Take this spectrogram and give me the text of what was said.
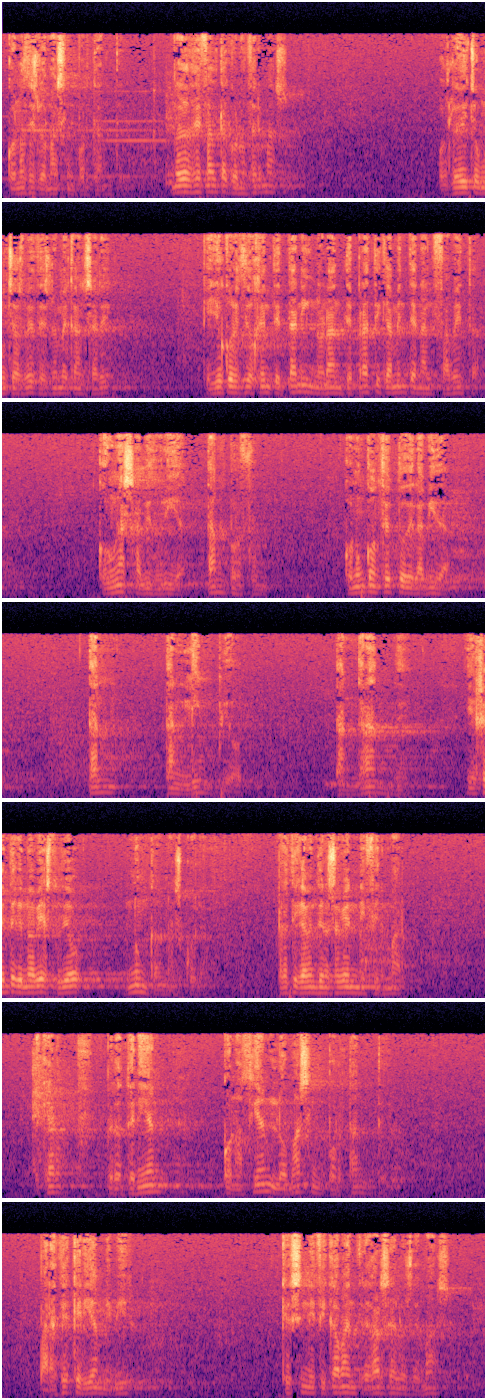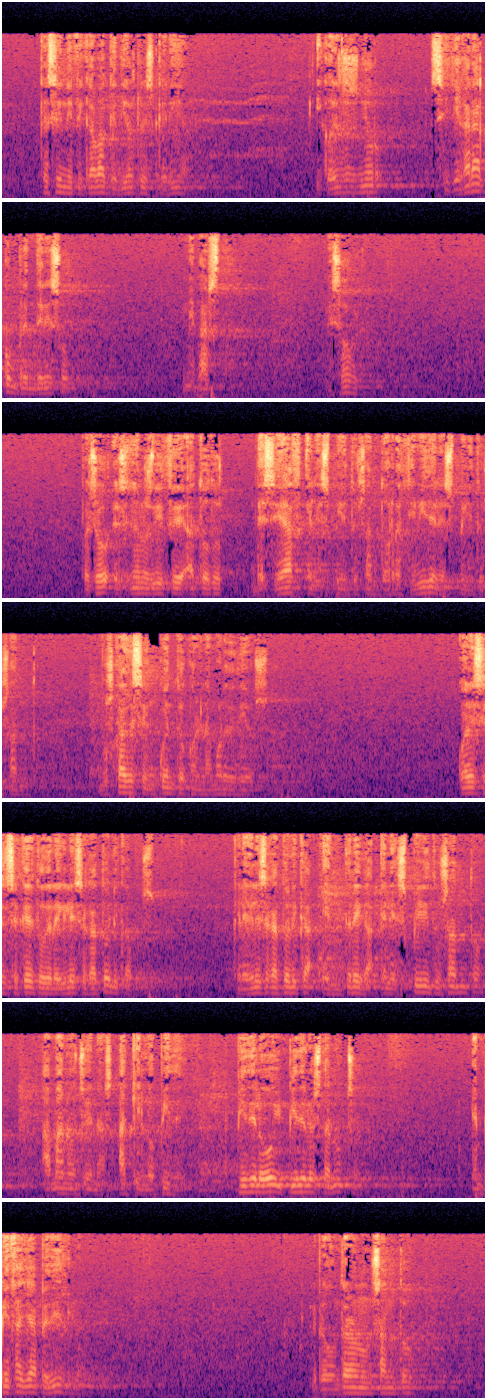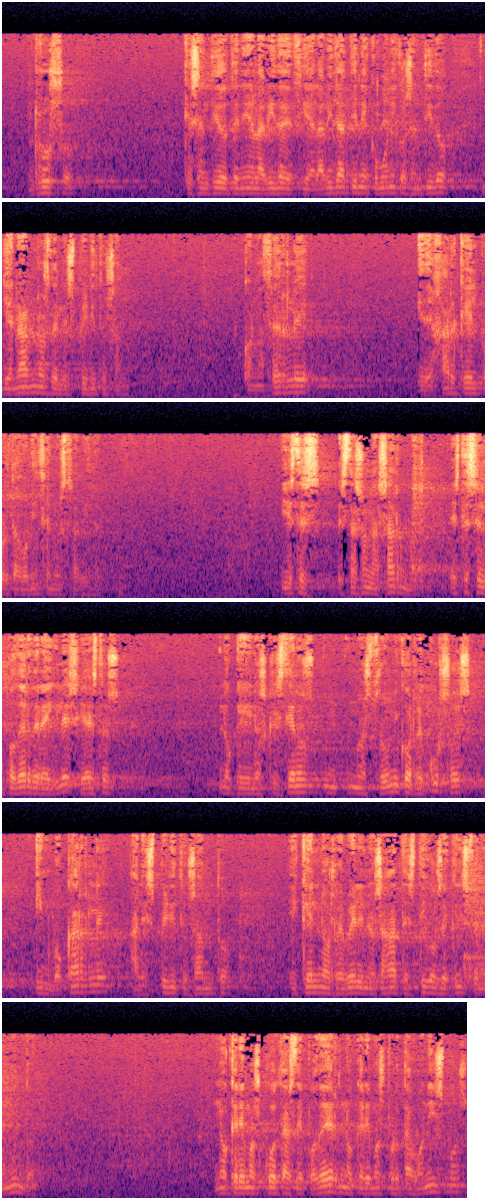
conoces lo más importante. No te hace falta conocer más. Os lo he dicho muchas veces, no me cansaré, que yo he conocido gente tan ignorante, prácticamente analfabeta, con una sabiduría tan profunda, con un concepto de la vida tan, tan limpio, tan grande. Y hay gente que no había estudiado nunca en una escuela. Prácticamente no sabían ni firmar. claro, pero tenían, conocían lo más importante. ¿Para qué querían vivir? ¿Qué significaba entregarse a los demás? ¿Qué significaba que Dios les quería? Y con eso, Señor, si llegara a comprender eso, me basta, me sobra. Por eso el Señor nos dice a todos, desead el Espíritu Santo, recibid el Espíritu Santo, buscad ese encuentro con el amor de Dios. ¿Cuál es el secreto de la Iglesia Católica? Pues que la Iglesia Católica entrega el Espíritu Santo a manos llenas, a quien lo pide. Pídelo hoy, pídelo esta noche. Empieza ya a pedirlo. Le preguntaron a un santo ruso qué sentido tenía la vida, decía, la vida tiene como único sentido llenarnos del Espíritu Santo, conocerle y dejar que Él protagonice nuestra vida. Y este estas son las armas, este es el poder de la Iglesia, esto es lo que los cristianos, nuestro único recurso es invocarle al Espíritu Santo y que Él nos revele y nos haga testigos de Cristo en el mundo. No queremos cuotas de poder, no queremos protagonismos,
